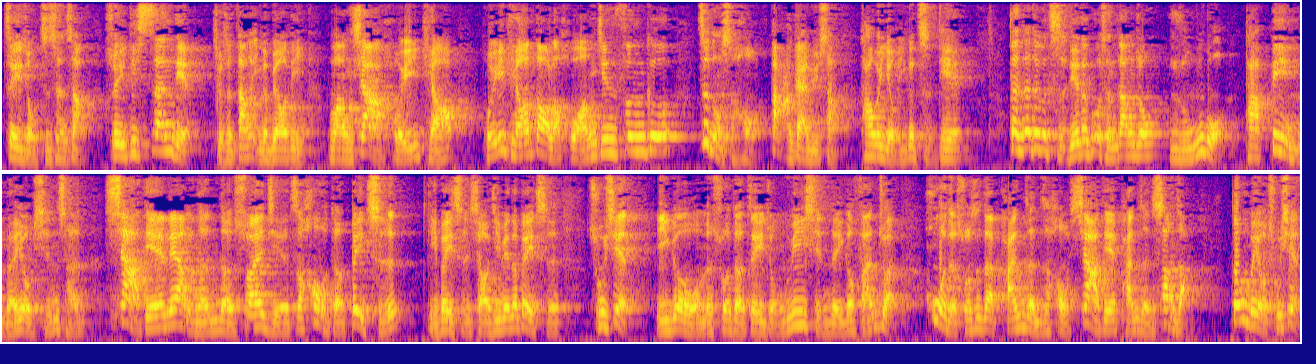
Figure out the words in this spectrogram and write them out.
这一种支撑上。所以第三点就是当一个标的往下回调，回调到了黄金分割这种时候，大概率上它会有一个止跌。但在这个止跌的过程当中，如果它并没有形成下跌量能的衰竭之后的背驰、底背驰、小级别的背驰，出现一个我们说的这种 V 型的一个反转，或者说是在盘整之后下跌、盘整上涨都没有出现，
